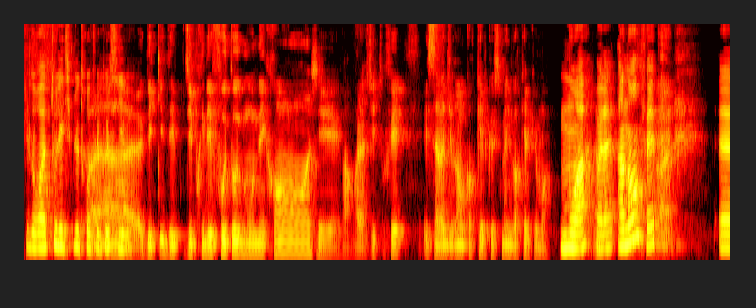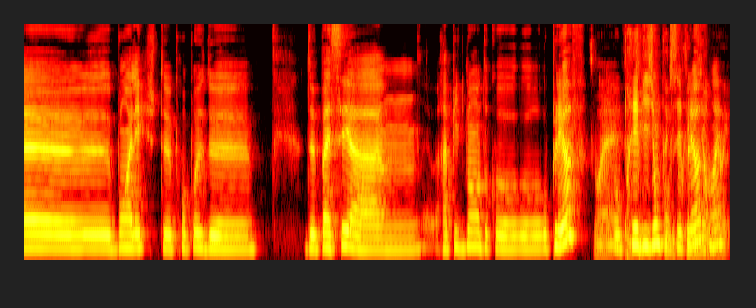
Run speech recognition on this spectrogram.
J'ai le droit à tous les types de trophées Voilà, possibles. des- des- j'ai pris des photos de mon écran, j'ai enfin, voilà, j'ai tout fait. Et ça va durer encore quelques semaines, voire quelques mois. Moi, Ouais. voilà. Un an, en fait. Ouais. Bon, allez, je te propose de, de passer à, rapidement donc, au, au playoff. Ouais, Aux petite- prévisions pour ces playoffs, prévision, ouais. bah oui.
